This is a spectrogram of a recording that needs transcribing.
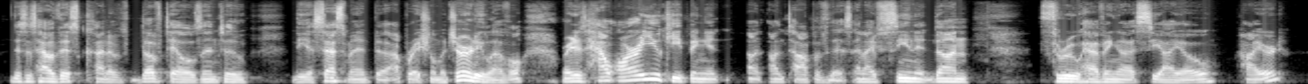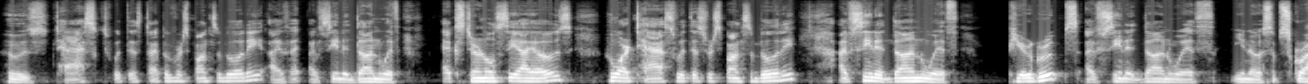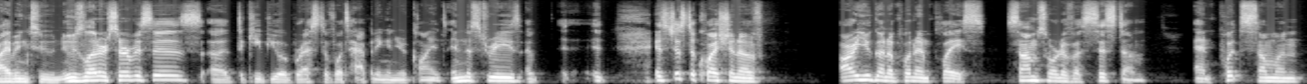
this is how this kind of dovetails into the assessment, the operational maturity level, right? Is how are you keeping it on, on top of this? And I've seen it done through having a CIO hired who's tasked with this type of responsibility. I've I've seen it done with external CIOs who are tasked with this responsibility. I've seen it done with peer groups. I've seen it done with, you know, subscribing to newsletter services uh, to keep you abreast of what's happening in your clients' industries. It, it, it's just a question of are you going to put in place some sort of a system and put someone,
